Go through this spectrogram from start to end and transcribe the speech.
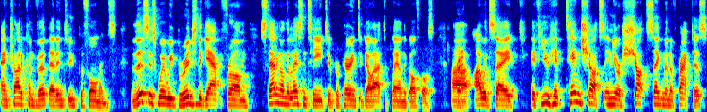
and try to convert that into performance. This is where we bridge the gap from standing on the lesson tee to preparing to go out to play on the golf course. Uh, right. I would say if you hit 10 shots in your shot segment of practice,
